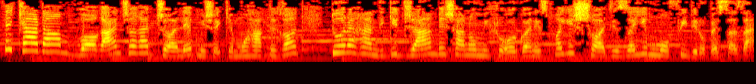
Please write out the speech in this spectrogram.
فکر کردم واقعا چقدر جالب میشه که محققان دور همدیگه جمع بشن و میکروارگانیسم های شادیزای مفیدی رو بسازن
